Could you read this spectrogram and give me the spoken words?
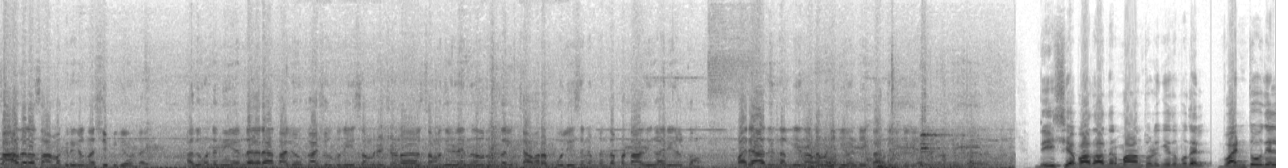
സാധന സാമഗ്രികൾ നശിപ്പിക്കുകയുണ്ടായി. അതുകൊണ്ട് നീണ്ടകര താലൂക്ക് ആശുപത്രി സംരക്ഷണ സമിതിയുടെ നേതൃത്വത്തിൽ ചവറ പോലീസിനും ബന്ധപ്പെട്ട അധികാരികൾക്കും പരാതി നൽകി നടപടിക്ക് വേണ്ടി കാത്തിരിക്കുകയാണ്. ദേശീയപാത നിർമ്മാണം തുടങ്ങിയതു മുതൽ വൻതോതിൽ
